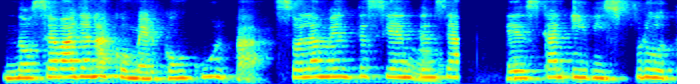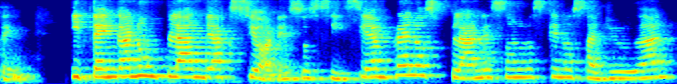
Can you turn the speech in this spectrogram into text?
no se vayan a comer con culpa, solamente siéntense, agradezcan y disfruten y tengan un plan de acción. Eso sí, siempre los planes son los que nos ayudan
